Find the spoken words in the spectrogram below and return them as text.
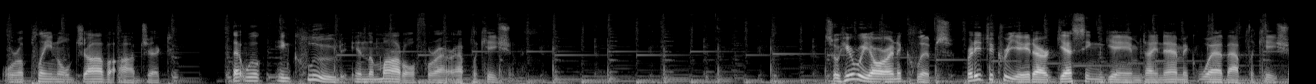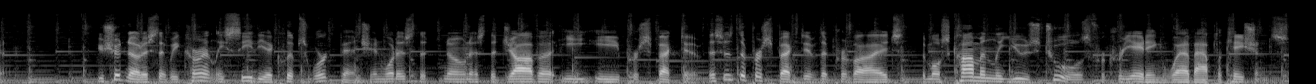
or a plain old Java object, that we'll include in the model for our application. So here we are in Eclipse, ready to create our guessing game dynamic web application. You should notice that we currently see the Eclipse workbench in what is the, known as the Java EE perspective. This is the perspective that provides the most commonly used tools for creating web applications.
